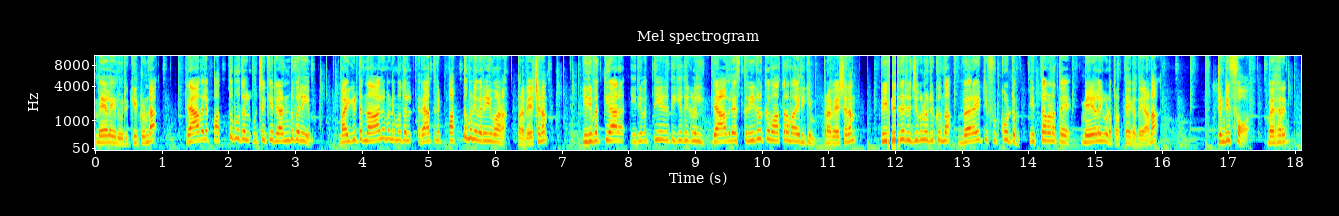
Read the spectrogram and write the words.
മേളയിൽ ഒരുക്കിയിട്ടുണ്ട്. രാവിലെ പത്ത് മുതൽ ഉച്ചയ്ക്ക് രണ്ടു വരെയും വൈകിട്ട് നാല് മണി മുതൽ രാത്രി പത്ത് മണി വരെയുമാണ് പ്രവേശനം. ഇരുപത്തിയാറ് ഇരുപത്തിയേഴ് തീയതികളിൽ രാവിലെ സ്ത്രീകൾക്ക് മാത്രമായിരിക്കും പ്രവേശനം. വിവിധ രുചികൾ ഒരുക്കുന്ന വെറൈറ്റി ഫുഡ് കോർട്ടും ഇത്തവണത്തെ മേളയുടെ പ്രത്യേകതയാണ്. Twenty four Bahrain.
